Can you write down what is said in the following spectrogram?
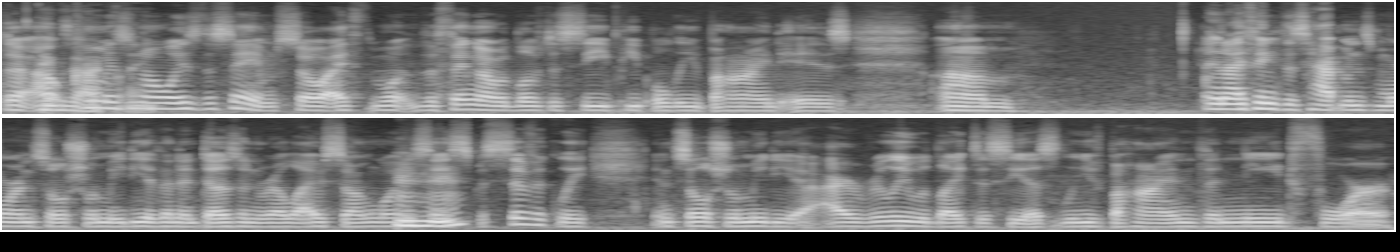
The outcome exactly. isn't always the same. So I, the thing I would love to see people leave behind is. Um, and I think this happens more in social media than it does in real life. So I'm going mm-hmm. to say mm-hmm. specifically in social media, I really would like to see us leave behind the need for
